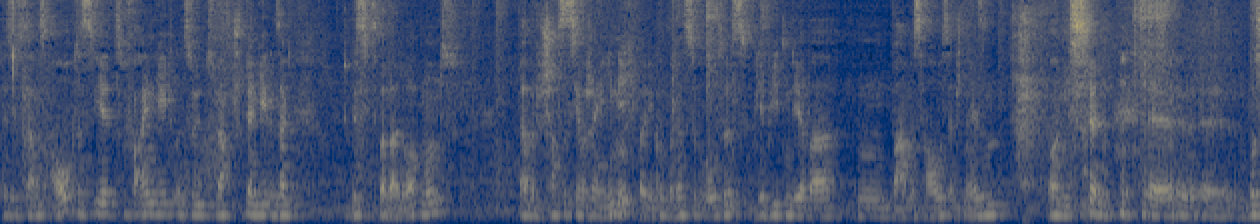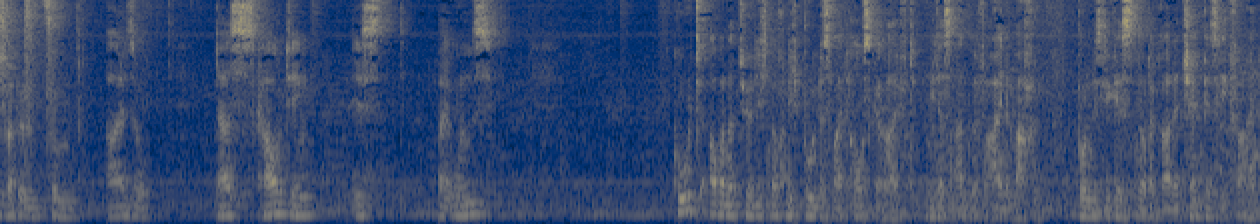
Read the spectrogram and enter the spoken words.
Passiert das damals auch, dass ihr zu Vereinen geht und zu, zu Nachspielern geht und sagt, du bist jetzt bei Dortmund, aber du schaffst es hier wahrscheinlich eh nicht, weil die Konkurrenz zu groß ist. Wir bieten dir aber ein warmes Haus in Schnelsen und äh, äh, äh, Busshuttle zum. Also, das Scouting ist bei uns gut, aber natürlich noch nicht bundesweit ausgereift, wie das andere Vereine machen. Bundesligisten oder gerade Champions League Vereine.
